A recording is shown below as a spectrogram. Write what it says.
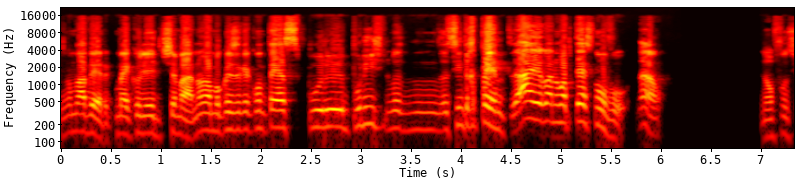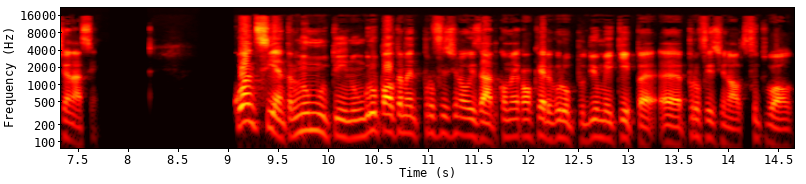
vamos lá ver, como é que eu lhe hei de chamar? Não é uma coisa que acontece por, por isto, assim de repente. Ah, agora não me apetece, não vou. Não. Não funciona assim. Quando se entra num mutim, num grupo altamente profissionalizado, como é qualquer grupo de uma equipa uh, profissional de futebol,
